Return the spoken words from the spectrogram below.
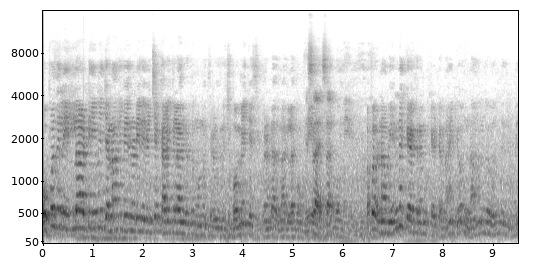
ஒப்புதல் இல்லாட்டியுமே ஜனாதிபதியினுடைய இதை வச்சே கலைக்கலாங்கிறது முன்னூற்றி எழுபது வச்சு பொம்மை கேசி பின்னாடி அது மாதிரி இழக்க பொம்மை. அப்போ நாம் என்ன கேட்குறேன்னு கேட்டோன்னா ஐயோ நாங்கள் வந்துக்கிட்டு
